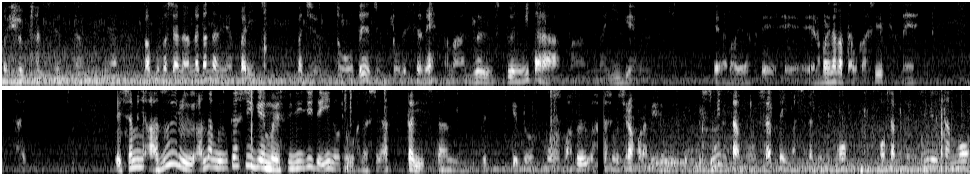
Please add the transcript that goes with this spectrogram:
という感じだったんですが、まあ、今年はなんだかんだでやっぱり、まあ、順当という順当ですよね。まあ、アズール普通に見たら、まあ、あんないいゲーム選ばれなくて、えー、選ばれなかったらおかしいですよね。はい、えちなみにアズール、あんな難しいゲーム SDG でいいのという話にあったりしたんですけども、まあ、そういう話もちらほら見るんですけど、清水さんもおっしゃっていましたけども、おっしゃってる清水さんも、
